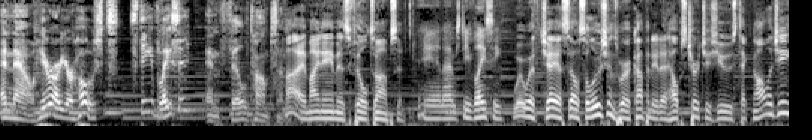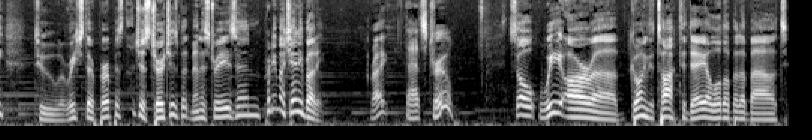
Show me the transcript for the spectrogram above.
And now, here are your hosts, Steve Lacey and Phil Thompson. Hi, my name is Phil Thompson. And I'm Steve Lacey. We're with JSL Solutions. We're a company that helps churches use technology to reach their purpose, not just churches, but ministries and pretty much anybody, right? That's true. So, we are uh, going to talk today a little bit about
